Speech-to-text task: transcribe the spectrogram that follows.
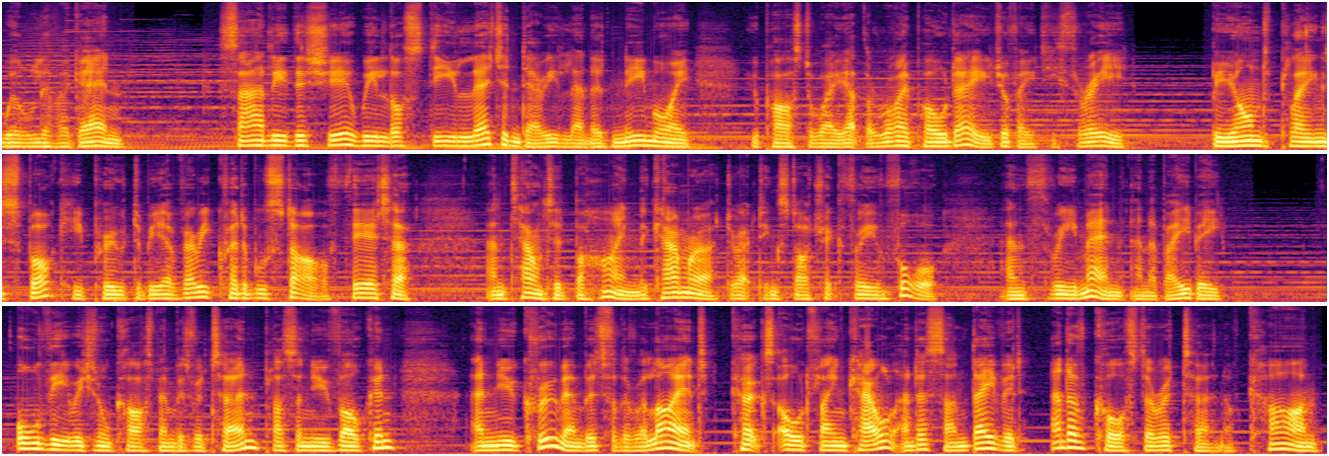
will live again. Sadly, this year we lost the legendary Leonard Nimoy, who passed away at the ripe old age of 83. Beyond playing Spock, he proved to be a very credible star of theatre and talented behind the camera, directing Star Trek 3 and 4 and Three Men and a Baby. All the original cast members return, plus a new Vulcan, and new crew members for the Reliant, Kirk's old flame Carol and her son David, and of course the return of Khan.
